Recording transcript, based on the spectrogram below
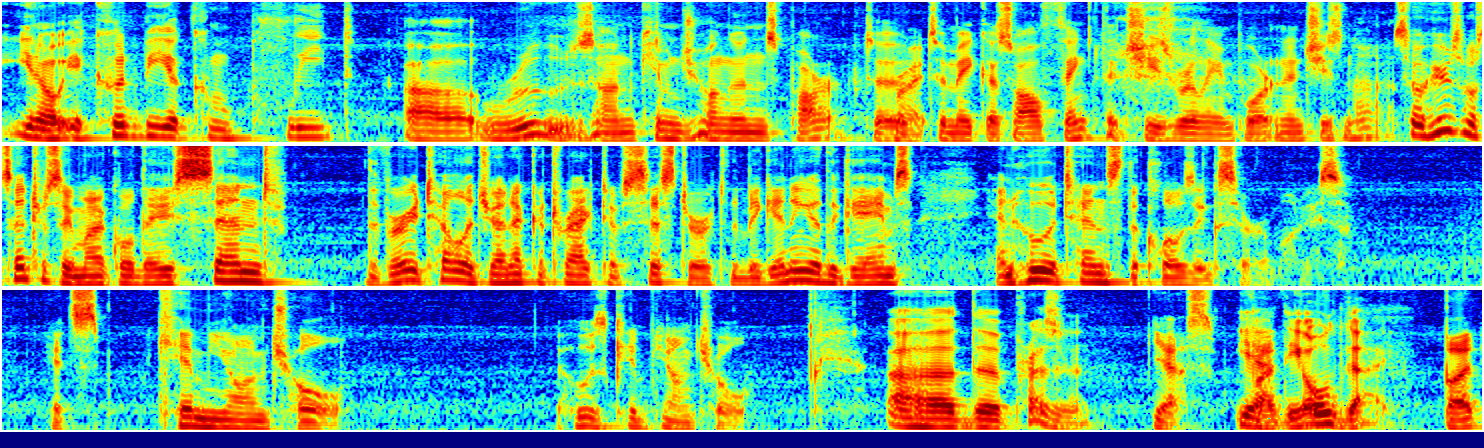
you know, it could be a complete uh, ruse on Kim Jong Un's part to Right. to make us all think that she's really important and she's not. So here's what's interesting, Michael. They send the very telegenic, attractive sister to the beginning of the games, and who attends the closing ceremonies? It's Kim Yong Chol. Who is Kim Yong Chol? Uh, the president, Yes. yeah, But, the old guy. but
